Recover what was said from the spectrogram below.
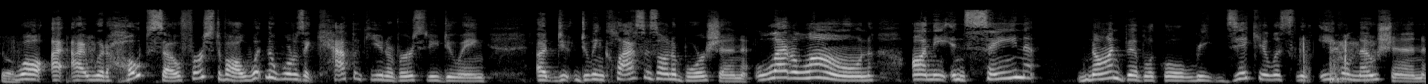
So Well, I, I would hope so. First of all, what in the world is a Catholic university doing, uh, do, doing classes on abortion, let alone on the insane, non biblical, ridiculously evil notion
